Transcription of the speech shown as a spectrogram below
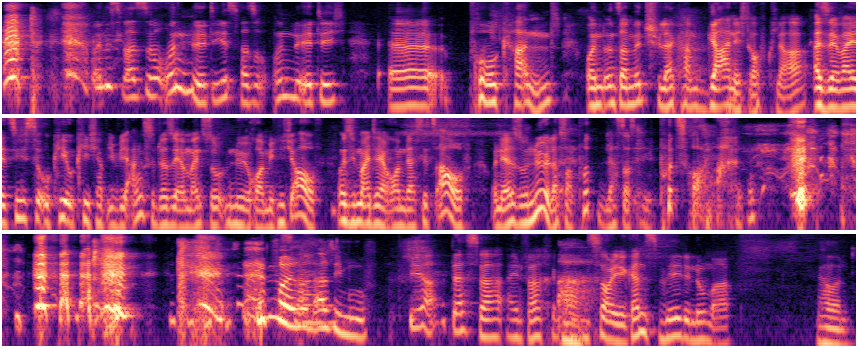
und es war so unnötig, es war so unnötig äh, provokant. Und unser Mitschüler kam gar nicht drauf klar. Also er war jetzt nicht so, okay, okay, ich habe irgendwie Angst oder so. Er meint so, nö, räum ich nicht auf. Und sie meinte, ja, räum das jetzt auf. Und er so, nö, lass doch put lass das in den Putzraum machen. Voll so ein Assi-Move. Ja, das war einfach, Ah. sorry, ganz wilde Nummer. Ja, und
